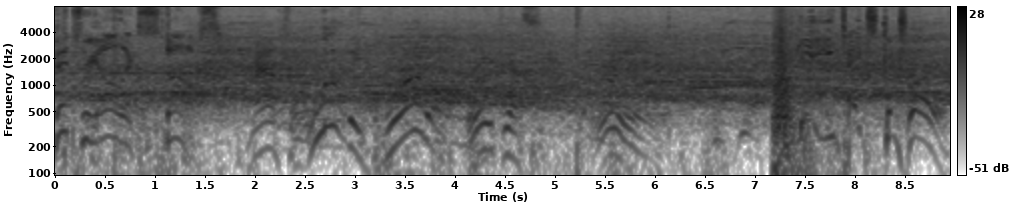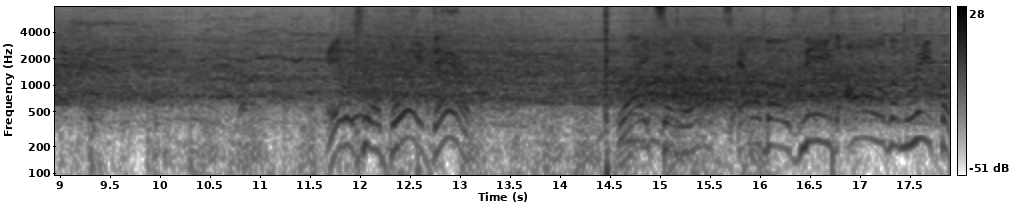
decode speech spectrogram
vitriolic stops. Absolutely brutal. Ruthless. He takes control. Able to avoid there. Rights and lefts, elbows, knees, all of them lethal.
